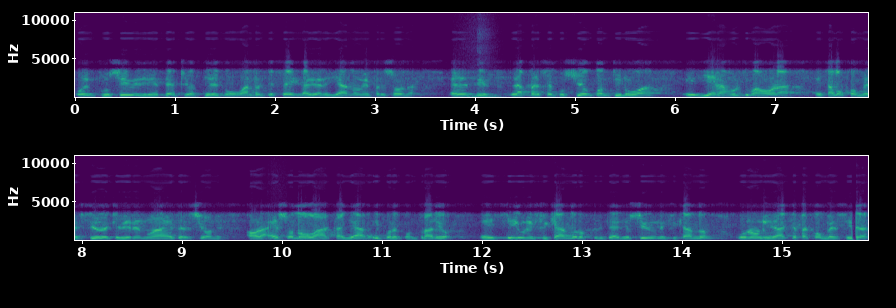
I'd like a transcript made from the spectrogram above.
o inclusive dirigentes estudiantiles como Juan Requesén, Gaby Arellano, mi persona. Es decir, la persecución continúa y en las últimas horas estamos convencidos de que vienen nuevas detenciones. Ahora, eso no va a callar y por el contrario, eh, sigue unificando los criterios, sigue unificando una unidad que está convencida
